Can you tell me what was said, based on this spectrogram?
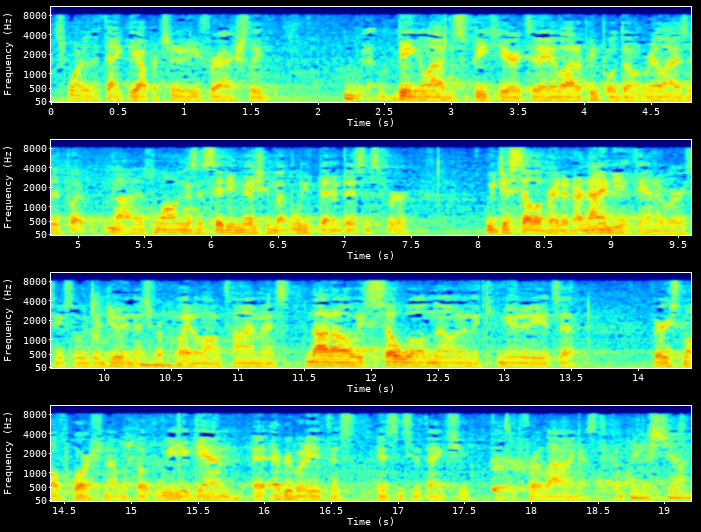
Just wanted to thank the opportunity for actually being allowed to speak here today. A lot of people don't realize it, but not as long as a city mission, but we've been in business for, we just celebrated our 90th anniversary, so we've been doing this for quite a long time, and it's not always so well known in the community. It's a very small portion of it, but we, again, everybody at this Institute thanks you for allowing us to come Thanks, John.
